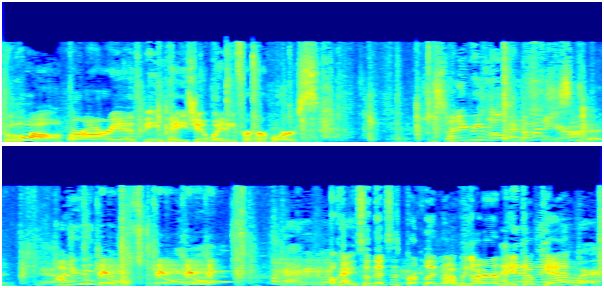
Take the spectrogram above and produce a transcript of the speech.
cool. Poor Aria is being patient, waiting for her horse. How do you reload this thing? How do you reload? Okay, so this is Brooklyn. We got her a makeup kit.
